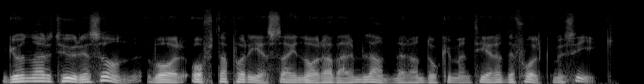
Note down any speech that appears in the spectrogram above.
Gunnar Turesson var ofta på resa i norra Värmland när han dokumenterade folkmusik.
